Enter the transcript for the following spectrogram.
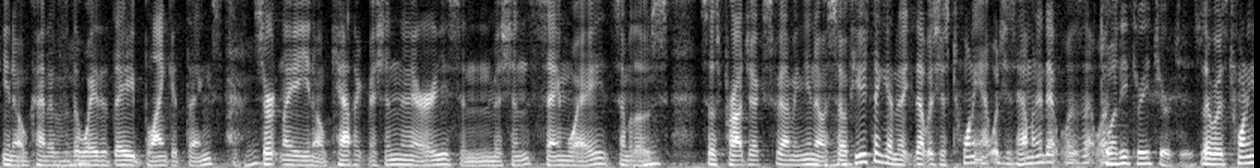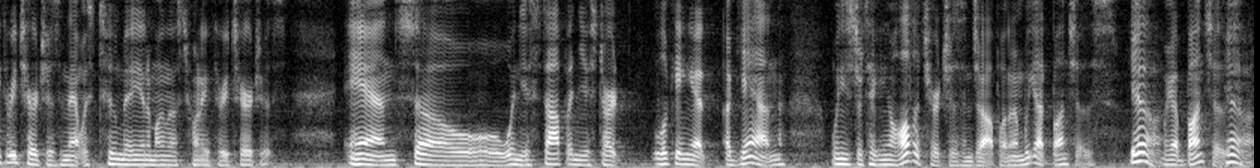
you know, kind of the way that they blanket things. Certainly, you know, Catholic missionaries and missions, same way, some of those, those projects. I mean, you know, so if you're thinking that, that was just 20, which is how many that was, that was? 23 churches. There was 23 churches, and that was 2 million among those 23 churches. And so when you stop and you start looking at, again, when you start taking all the churches in Joplin, and we got bunches. Yeah. We got bunches. Yeah.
